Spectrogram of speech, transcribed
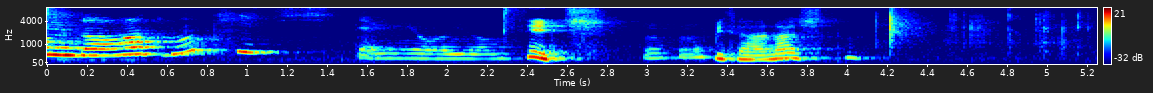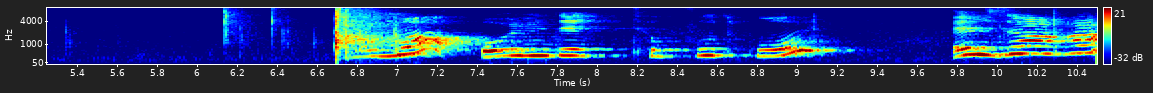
oyunda atmak hiç istemiyorum. Hiç. Hı hı. Bir tane açtım. Ama oyundaki futbol ejderha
